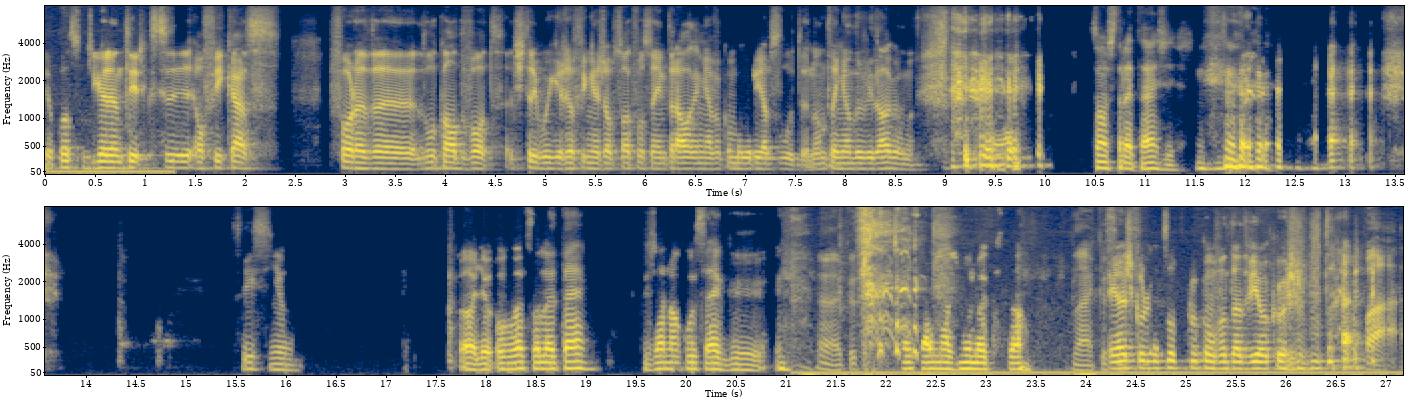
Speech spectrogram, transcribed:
Eu posso-vos garantir que se eu ficasse fora da- do local de voto a distribuir garrafinhas ao pessoal que fosse a entrar, ele ganhava com maioria absoluta, não tenham dúvida alguma. São estratégias. Sim, senhor. Olha, o Russell até já não consegue Ah, pensar mais numa questão. Não, é que Eu acho que o Russell ficou com vontade de vir ao corpo votar. Pá,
